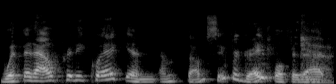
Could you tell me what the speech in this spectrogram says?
whip it out pretty quick and i'm, I'm super grateful for that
